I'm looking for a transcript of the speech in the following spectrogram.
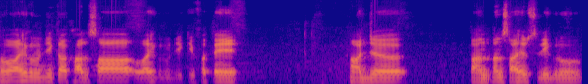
ਵਾਹਿਗੁਰੂ ਜੀ ਕਾ ਖਾਲਸਾ, ਵਾਹਿਗੁਰੂ ਜੀ ਕੀ ਫਤਿਹ। ਅੱਜ ਧੰਨ ਧੰਨ ਸਾਹਿਬ ਸ੍ਰੀ ਗੁਰੂ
